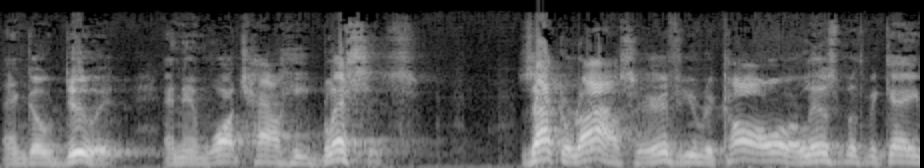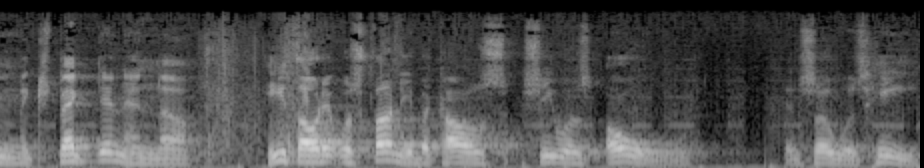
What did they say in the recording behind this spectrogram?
and go do it and then watch how he blesses. Zacharias here, if you recall, Elizabeth became expectant and uh, he thought it was funny because she was old and so was he.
